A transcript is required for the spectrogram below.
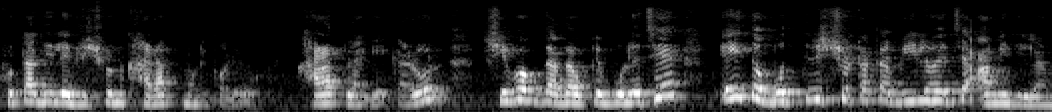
খোটা দিলে ভীষণ খারাপ মনে করে ও। খারাপ লাগে। কারণ সেবক দাদা ওকে বলেছে, এই তো বত্রিশশো টাকা বিল হয়েছে, আমি দিলাম।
